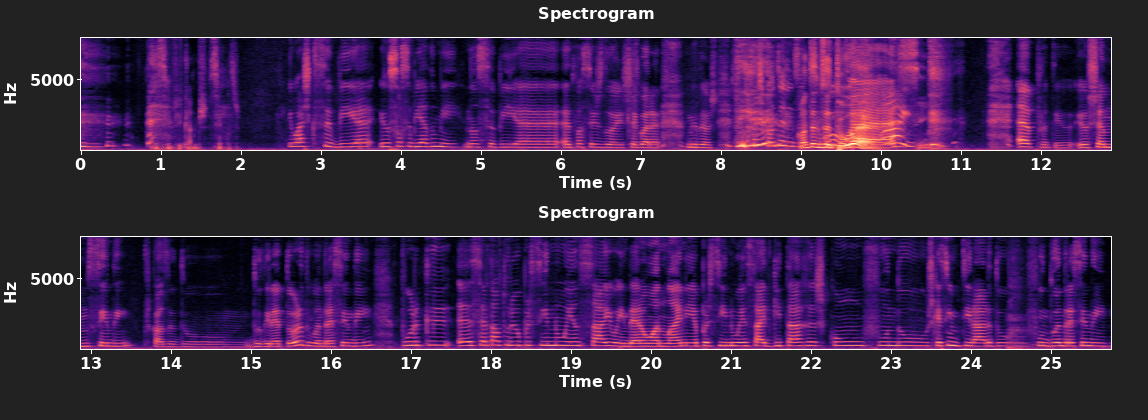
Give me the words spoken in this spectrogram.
Assim ficamos, simples. Eu acho que sabia, eu só sabia a do Mi, não sabia a de vocês dois. Agora, meu Deus. Mas conta-nos Conta-nos a a tua. tua. Ai. Sim. Ah, pronto, eu, eu chamo-me Cindy por causa do, do diretor, do André Cindy, porque a certa altura eu apareci num ensaio, ainda era online, e apareci no ensaio de guitarras com um fundo. Esqueci-me de tirar do fundo do André Cindy.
